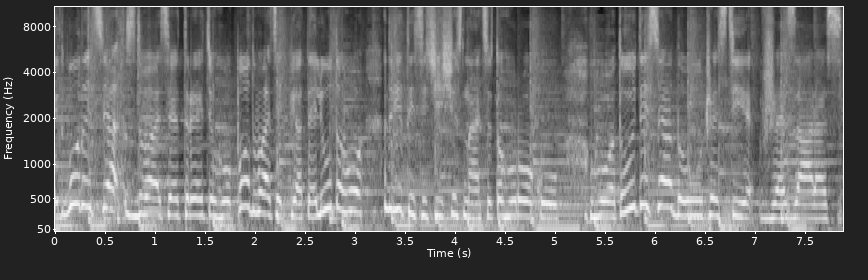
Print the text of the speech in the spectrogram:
відбудеться з 23 по 25 лютого 2016 року. Готуйтеся до участі вже зараз.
